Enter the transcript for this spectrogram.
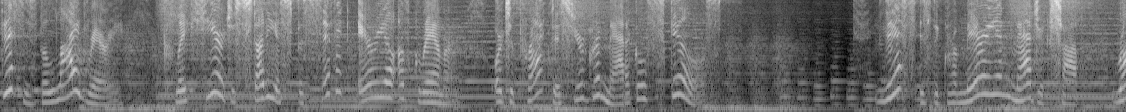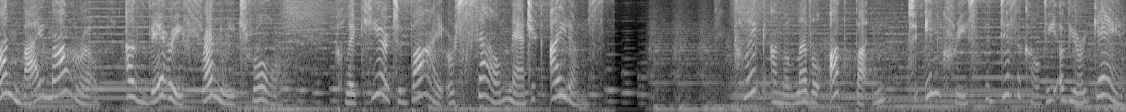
This is the library. Click here to study a specific area of grammar or to practice your grammatical skills. This is the Grammarian Magic Shop run by Mongrel, a very friendly troll. Click here to buy or sell magic items. Click on the Level Up button to increase the difficulty of your game.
